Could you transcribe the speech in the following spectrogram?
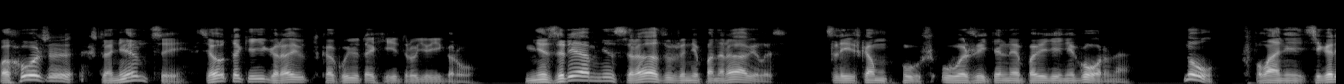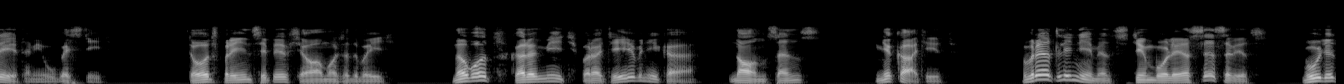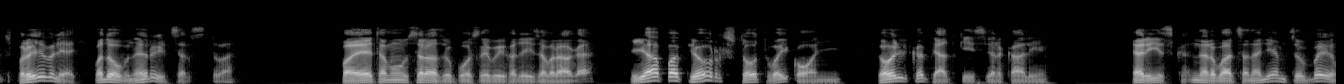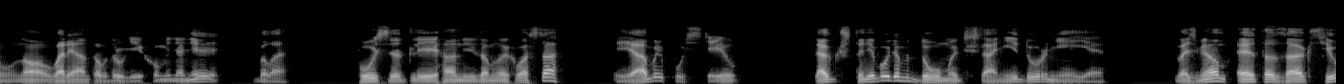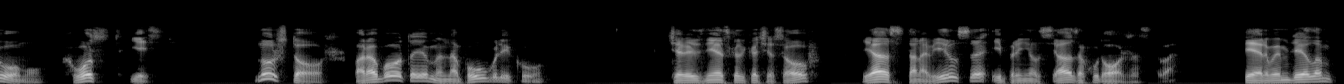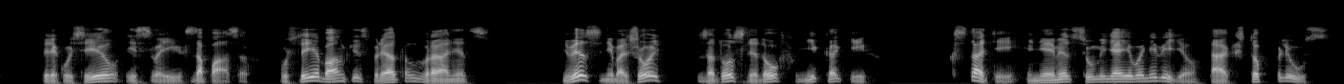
Похоже, что немцы все-таки играют какую-то хитрую игру. Не зря мне сразу же не понравилось слишком уж уважительное поведение Горна. Ну, в плане сигаретами угостить. Тут, в принципе, все может быть. Но вот кормить противника — нонсенс, не катит. Вряд ли немец, тем более эсэсовец, будет проявлять подобное рыцарство. Поэтому сразу после выхода из оврага я попер, что твой конь, только пятки сверкали. Риск нарваться на немцев был, но вариантов других у меня не было. Пустят ли они за мной хвоста? Я бы пустил. Так что не будем думать, что они дурнее. Возьмем это за аксиому. Хвост есть. Ну что ж, поработаем на публику. Через несколько часов я остановился и принялся за художество. Первым делом перекусил из своих запасов. Пустые банки спрятал в ранец. Вес небольшой, зато следов никаких. Кстати, немец у меня его не видел, так что плюс.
